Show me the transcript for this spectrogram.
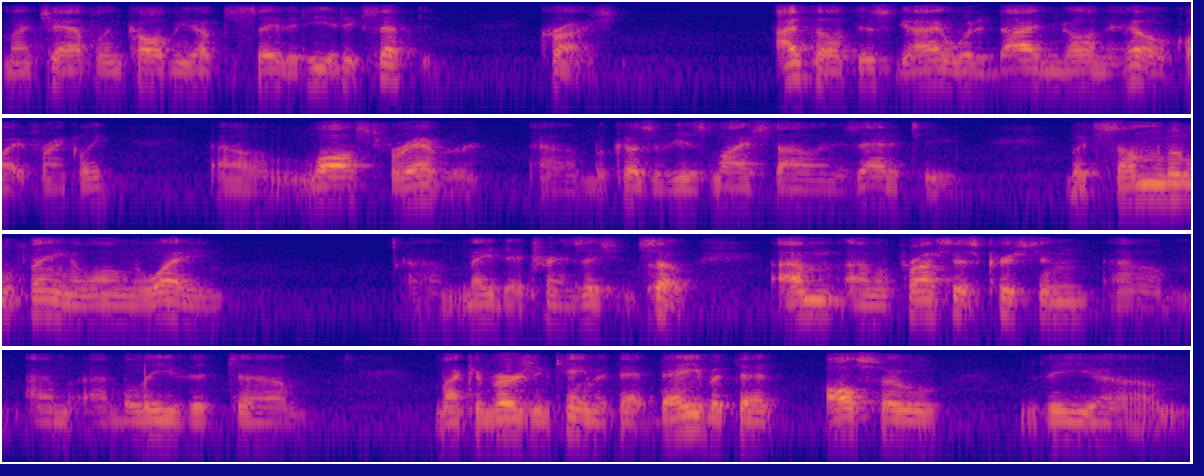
my chaplain called me up to say that he had accepted Christ. I thought this guy would have died and gone to hell, quite frankly, uh, lost forever uh, because of his lifestyle and his attitude. But some little thing along the way um, made that transition. So I'm I'm a process Christian. Um, I believe that um, my conversion came at that day, but that also the um,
